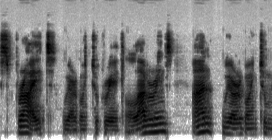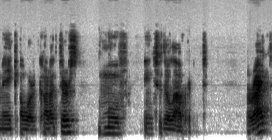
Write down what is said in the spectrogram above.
sprites, we are going to create labyrinths, and we are going to make our characters move into the labyrinth. Alright,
